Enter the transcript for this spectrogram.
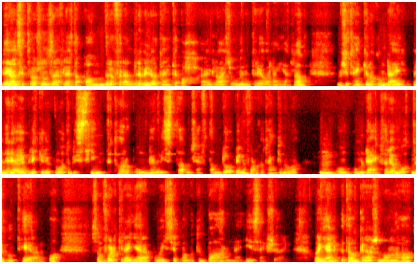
Det er jo en situasjon som de fleste andre foreldre vil jo tenke åh, jeg er glad ikke ungen er tre år lenger. sant? Du vil ikke tenke noe om deg, men i det øyeblikket du på en måte blir sint, tar opp ungen, rister den, kjefter den, da begynner folk å tenke noe Mm. om, om deg. Så det er jo måten du håndterer det på som folk reagerer på, ikke på en måte barnet i seg sjøl. Og en hjelpetanke der som mange har,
